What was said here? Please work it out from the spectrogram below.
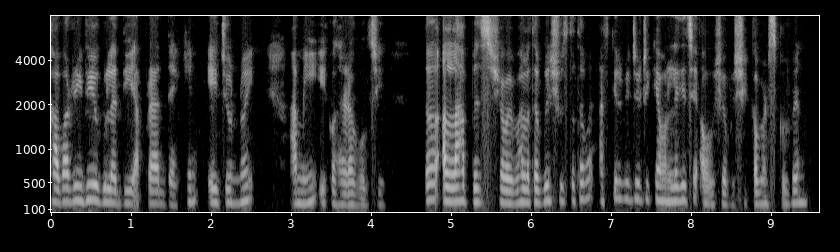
খাবার রিভিউগুলো দিয়ে আপনারা দেখেন, এই জন্যই আমি এই কথাটা বলছি। তো আল্লাহ হাফেজ, সবাই ভালো থাকবেন, সুস্থ থাকবেন। আজকের ভিডিওটি কেমন লেগেছে? অবশ্যই অবশ্যই কমেন্টস করবেন।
